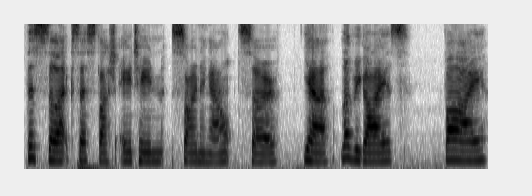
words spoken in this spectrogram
This is Alexis slash 18 signing out. So, yeah, love you guys. Bye.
